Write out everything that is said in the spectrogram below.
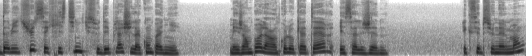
D'habitude, c'est Christine qui se déplace chez l'accompagnée. Mais Jean-Paul a un colocataire et ça le gêne. Exceptionnellement,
